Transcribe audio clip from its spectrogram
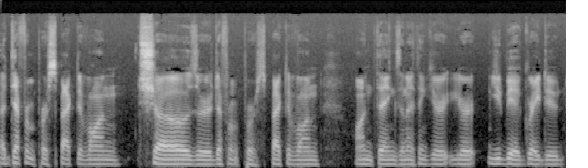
a different perspective on shows or a different perspective on on things and I think you're you're you'd be a great dude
